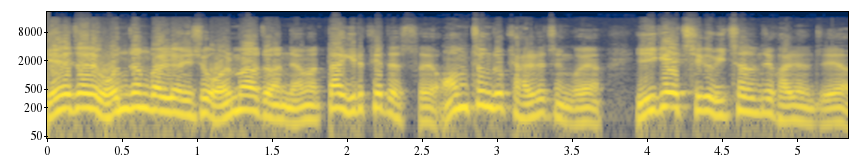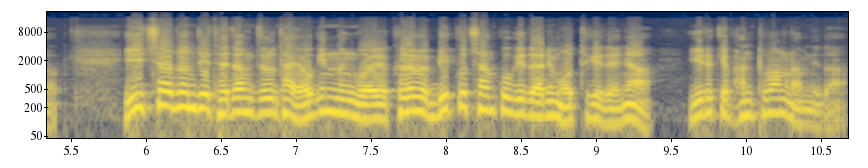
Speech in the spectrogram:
예전에 원전 관련 이슈가 얼마나 좋았냐면 딱 이렇게 됐어요. 엄청 좋게 알려진 거예요. 이게 지금 2차전지 관련주예요. 2차전지 대장주는 다 여기 있는 거예요. 그러면 믿고 참고 기다리면 어떻게 되냐? 이렇게 반토막 납니다.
